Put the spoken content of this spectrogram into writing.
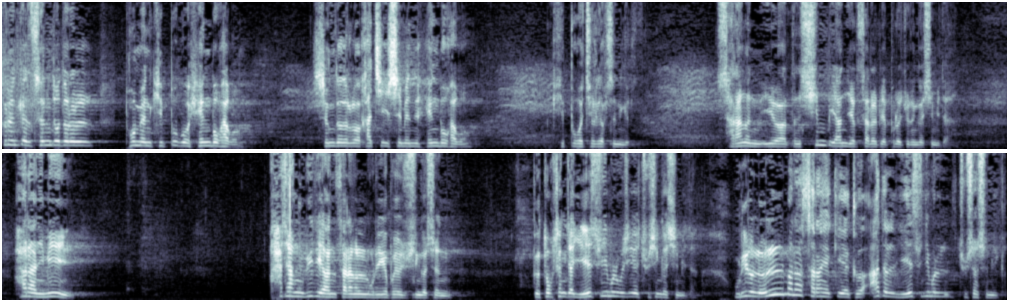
그러니까 성도들을 보면 기쁘고 행복하고 성도들과 같이 있으면 행복하고 기쁘고 즐겁습니다. 사랑은 이와 같은 신비한 역사를 베풀어 주는 것입니다. 하나님이 가장 위대한 사랑을 우리에게 보여주신 것은 그 독생자 예수님을 우리에게 주신 것입니다. 우리를 얼마나 사랑했기에 그 아들 예수님을 주셨습니까?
